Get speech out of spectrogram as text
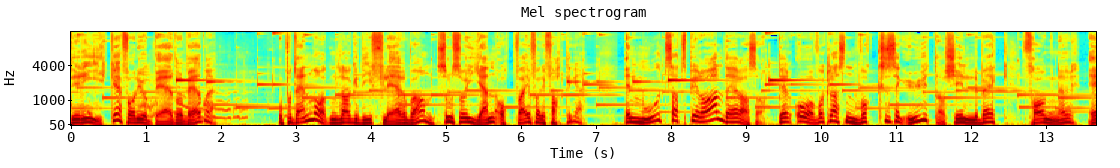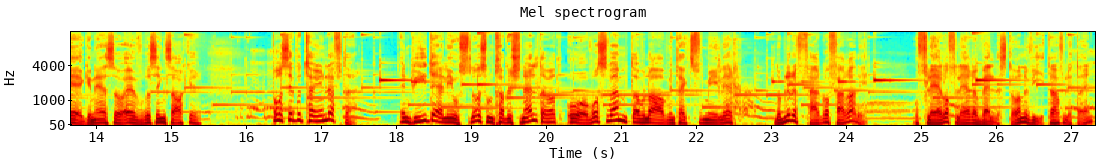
De rike får det jo bedre og bedre. Og på den måten lager de flere barn, som så igjen oppveier for de fattige. En motsatt spiral der, altså, der overklassen vokser seg ut av Skillebekk, Frogner, Egenes og Øvre Singsaker. Bare se på Tøyenløftet. En bydel i Oslo som tradisjonelt har vært oversvømt av lavinntektsfamilier. Nå blir det færre og færre av de, og flere og flere velstående hvite har flytta inn.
